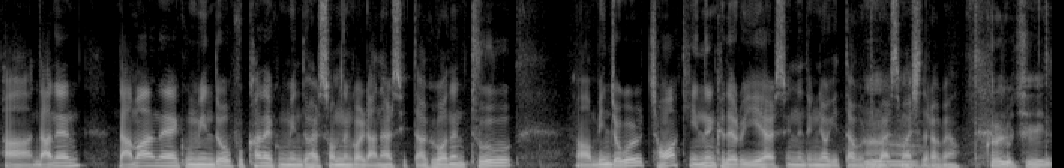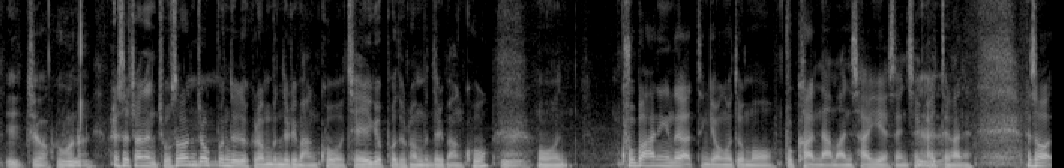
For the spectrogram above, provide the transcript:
아 나는 남한의 국민도 북한의 국민도 할 수 없는 걸 나는 할 수 있다. 그거는 두 어, 민족을 정확히 있는 그대로 이해할 수 있는 능력이 있다고 그렇게 음. 말씀하시더라고요. 그런 위치에 있죠. 그분은. 그래서 저는 조선족 음. 분들도 그런 분들이 많고 제일교포도 그런 분들이 많고 예. 뭐 쿠바 한인들 같은 경우도 뭐 북한 남한 사이에서 이제 네. 갈등하는 그래서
